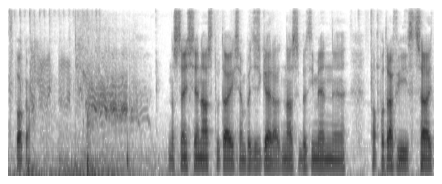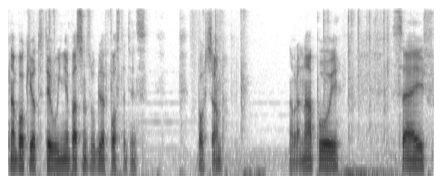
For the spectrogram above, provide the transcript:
Spoko. Na szczęście nasz tutaj, chciałem powiedzieć Geralt, nasz bezimienny no, potrafi strzelać na boki od tyłu i nie patrząc w ogóle w postać, więc pokczamp. Dobra, napój. Save.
